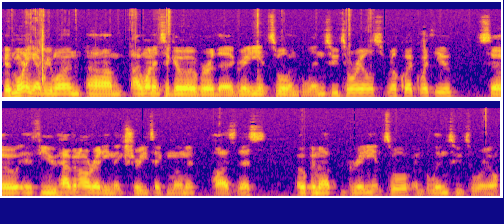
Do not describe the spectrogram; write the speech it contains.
Good morning, everyone. Um, I wanted to go over the gradient tool and blend tutorials real quick with you. So if you haven't already, make sure you take a moment, pause this, open up gradient tool and blend tutorial.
